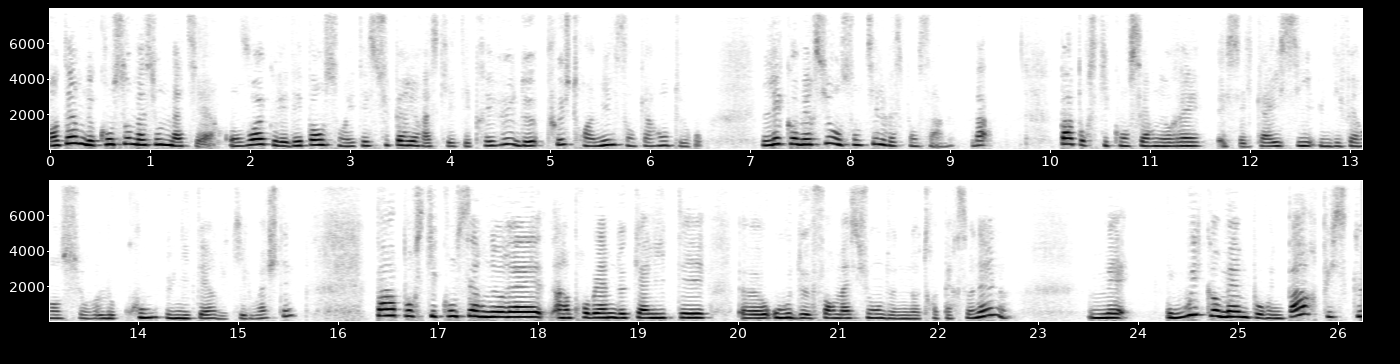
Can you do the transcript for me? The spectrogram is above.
En termes de consommation de matière, on voit que les dépenses ont été supérieures à ce qui était prévu de plus 3140 euros. Les commerciaux en sont-ils responsables? Bah, pas pour ce qui concernerait, et c'est le cas ici, une différence sur le coût unitaire du kilo acheté, pas pour ce qui concernerait un problème de qualité euh, ou de formation de notre personnel, mais oui quand même pour une part, puisque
